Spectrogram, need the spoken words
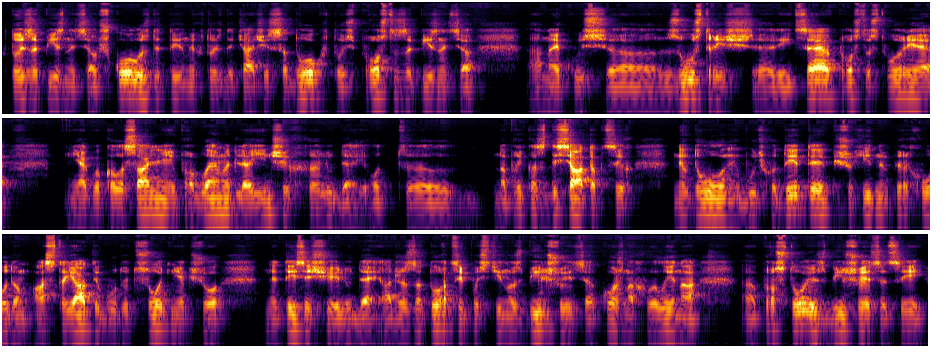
хтось запізниться в школу з дитиною, хтось в дитячий садок, хтось просто запізниться на якусь зустріч, і це просто створює якби колосальні проблеми для інших е, людей. От, е, наприклад, з десяток цих невдоволених будуть ходити пішохідним переходом, а стояти будуть сотні, якщо не тисячі людей. Адже затор цей постійно збільшується, кожна хвилина е, простою збільшується цей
